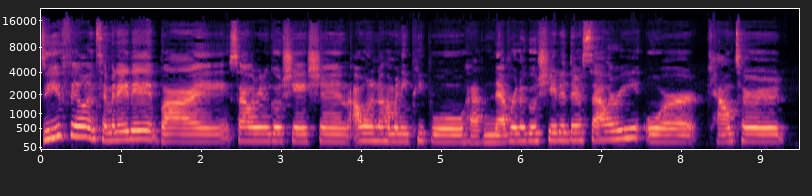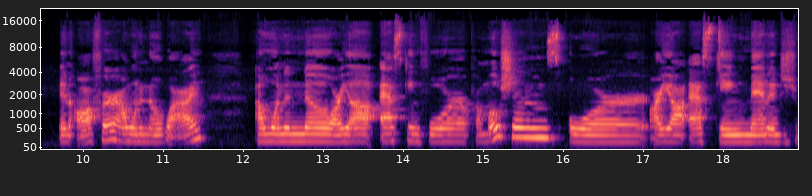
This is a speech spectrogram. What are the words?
Do you feel intimidated by salary negotiation? I want to know how many people have never negotiated their salary or countered an offer. I want to know why. I want to know are y'all asking for promotions or are y'all asking manage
